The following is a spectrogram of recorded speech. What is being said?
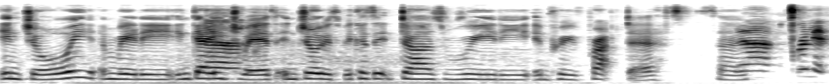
enjoy and really engage yeah. with, enjoy with, because it does really improve practice. So yeah, brilliant.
